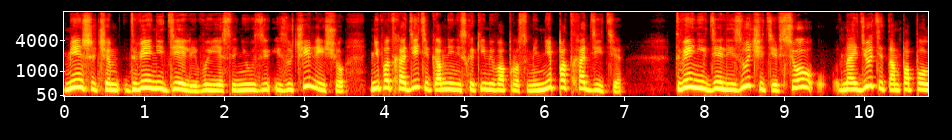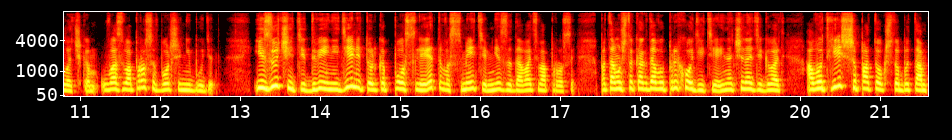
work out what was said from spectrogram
меньше чем две недели вы, если не изучили еще, не подходите ко мне ни с какими вопросами. Не подходите. Две недели изучите, все найдете там по полочкам, у вас вопросов больше не будет. Изучите две недели, только после этого смейте мне задавать вопросы. Потому что когда вы приходите и начинаете говорить, а вот есть шепоток, чтобы там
